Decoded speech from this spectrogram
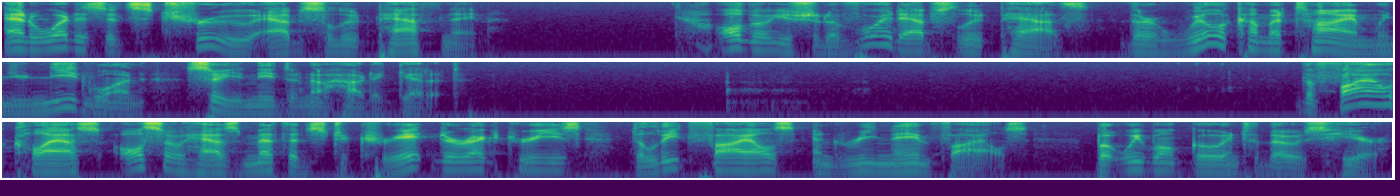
And what is its true absolute path name? Although you should avoid absolute paths, there will come a time when you need one, so you need to know how to get it. The file class also has methods to create directories, delete files, and rename files, but we won't go into those here.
